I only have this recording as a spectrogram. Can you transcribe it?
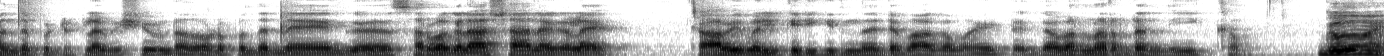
ബന്ധപ്പെട്ടിട്ടുള്ള വിഷയമുണ്ട്. അതോടൊപ്പം തന്നെ സർവകലാശാലകളെ കാവ്യവൽക്കരിക്കുന്നതിന്റെ ഭാഗമായിട്ട് ഗവർണറുടെ നീക്കം. ഗൗതമേ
